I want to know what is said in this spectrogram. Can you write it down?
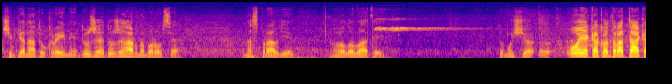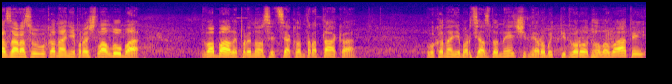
чемпіонату України. Дуже дуже гарно боровся насправді головатий. Тому що. е, О, яка контратака зараз у виконанні пройшла Луба. Два бали приносить ця контратака у виконанні борця з Донеччини. Робить підворот головатий.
